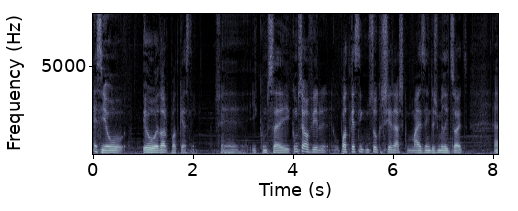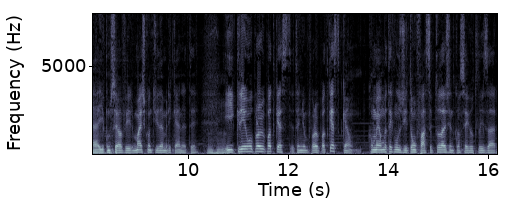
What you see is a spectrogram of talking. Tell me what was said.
É assim, eu, eu adoro podcasting. É, e comecei, comecei a ouvir. O podcasting começou a crescer, acho que mais em 2018. Ah, E eu comecei a ouvir mais conteúdo americano até. E criei o meu próprio podcast. Eu tenho o meu próprio podcast, que é um- como é uma tecnologia tão fácil que toda a gente consegue utilizar.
